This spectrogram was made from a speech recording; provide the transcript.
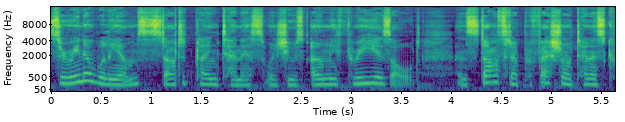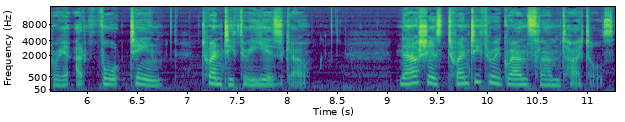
Serena Williams started playing tennis when she was only three years old and started her professional tennis career at 14, 23 years ago. Now she has 23 Grand Slam titles,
